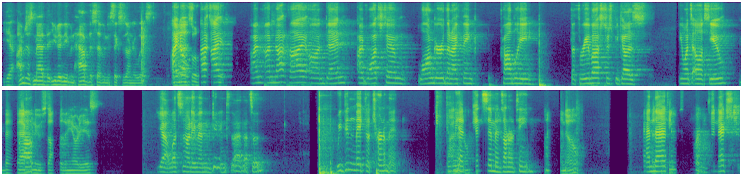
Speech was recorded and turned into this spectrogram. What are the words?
Yeah, I'm just mad that you didn't even have the 76ers on your list. I know. that's I, I, I'm, I'm not high on Ben. I've watched him longer than I think probably the three of us, just because he went to LSU. Back Uh, when he was softer than he already is. Yeah, let's not even get into that. That's a. We didn't make the tournament, and I we had. Ben Simmons on our team, I know. and That's then the the next,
